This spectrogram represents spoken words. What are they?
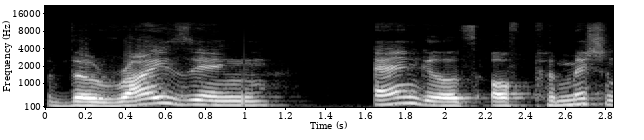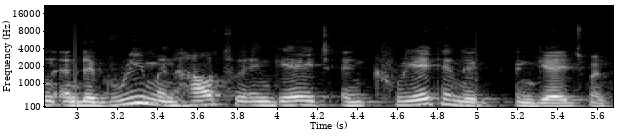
the rising angles of permission and agreement, how to engage and create an engagement.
